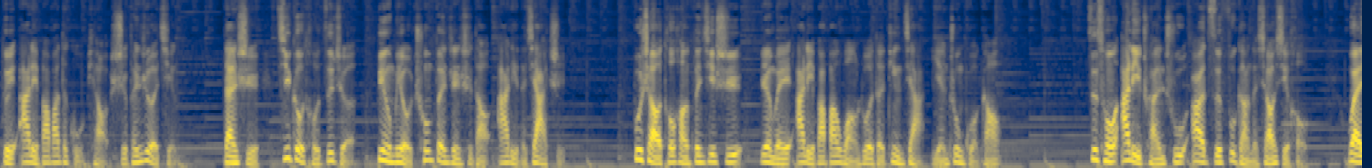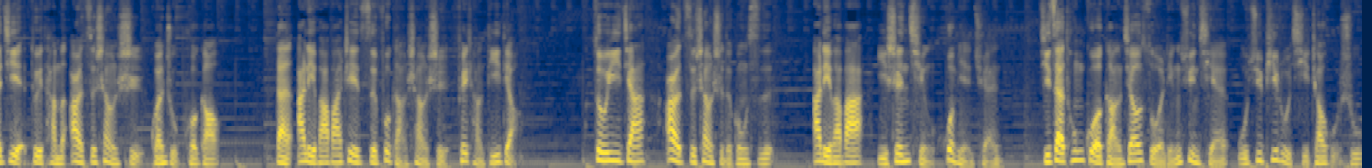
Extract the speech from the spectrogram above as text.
对阿里巴巴的股票十分热情，但是机构投资者并没有充分认识到阿里的价值。不少投行分析师认为阿里巴巴网络的定价严重过高。自从阿里传出二次赴港的消息后，外界对他们二次上市关注颇高。但阿里巴巴这次赴港上市非常低调。作为一家二次上市的公司，阿里巴巴已申请豁免权，即在通过港交所聆讯前无需披露其招股书。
